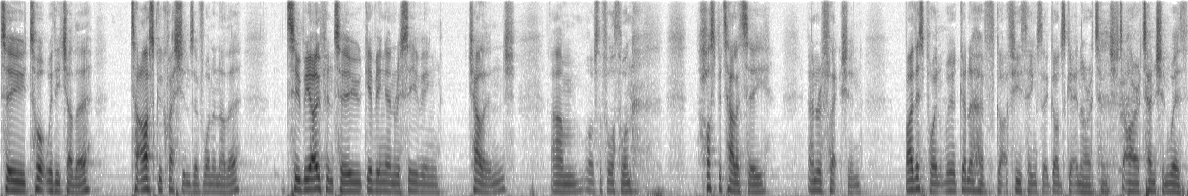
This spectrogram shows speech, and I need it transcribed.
to talk with each other, to ask good questions of one another, to be open to giving and receiving challenge. Um, what's the fourth one? hospitality, and reflection. By this point, we're going to have got a few things that God's getting our attention, our attention with.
